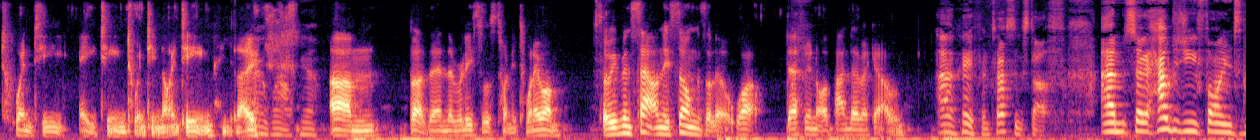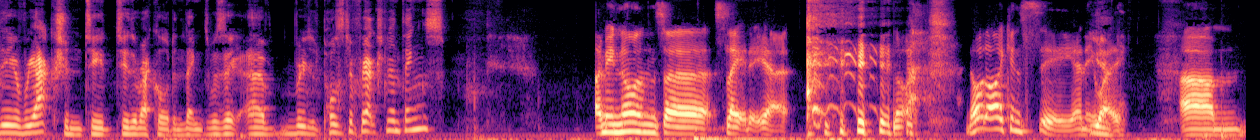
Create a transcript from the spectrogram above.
2018, 2019. You know, oh wow. Yeah. um, but then the release was 2021. So we've been sat on these songs a little while. Definitely not a pandemic album. Okay, fantastic stuff. Um, so how did you find the reaction to to the record and things? Was it a really positive reaction and things? I mean, no one's uh, slated it yet. not, not that I can see, anyway. Um,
